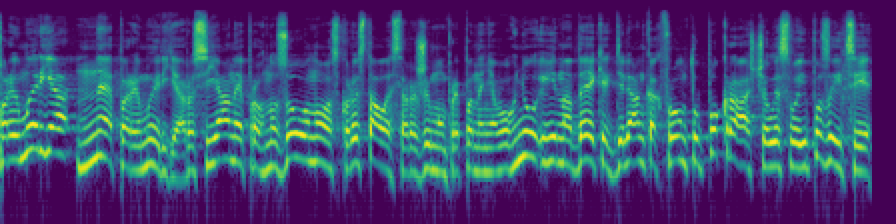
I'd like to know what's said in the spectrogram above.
Перемир'я не перемир'я. Росіяни прогнозовано скористалися режимом припинення вогню і на деяких ділянках фронту покращили свої позиції.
